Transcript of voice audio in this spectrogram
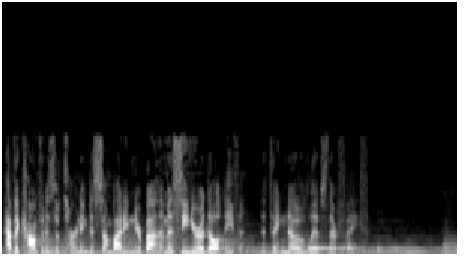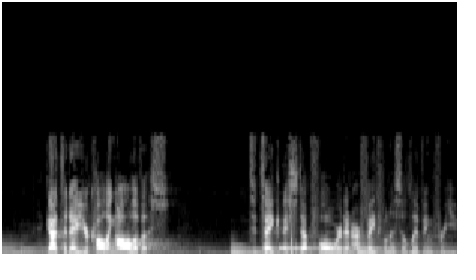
have the confidence of turning to somebody nearby them, a senior adult even, that they know lives their faith. God, today you're calling all of us to take a step forward in our faithfulness of living for you.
